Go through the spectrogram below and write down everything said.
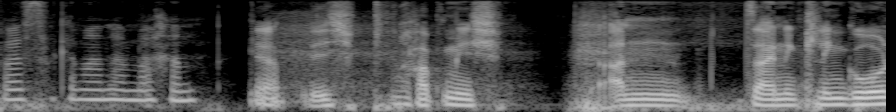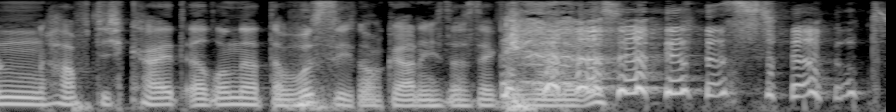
was kann man da machen? Ja, ich habe mich an seine Klingonenhaftigkeit erinnert, da wusste ich noch gar nicht, dass der Klingone ist. das stimmt.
